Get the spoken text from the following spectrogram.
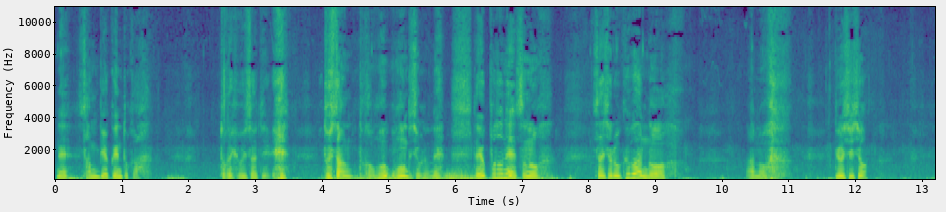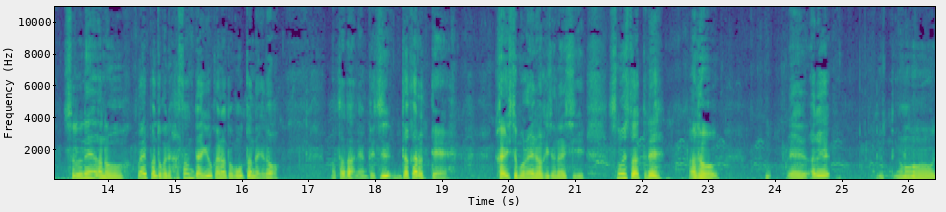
ね300円とかとか表示されてえどうしたんとか思うんでしょうけどね。よっぽどねその最初6番のあの領収書？それをねあのワイパーのところに挟んであげようかなと思ったんだけど、まあ、ただね別だからって返してもらえるわけじゃないしその人だってねあの、えー、あれあのお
